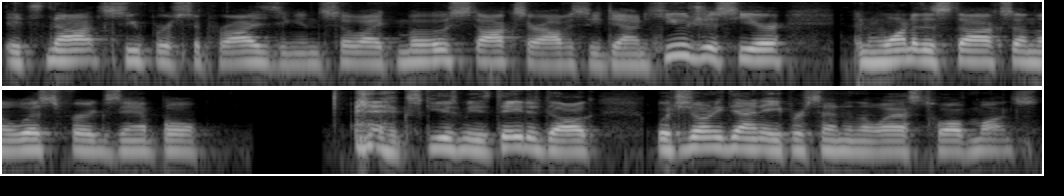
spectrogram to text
it's not super surprising. And so like most stocks are obviously down huge this year. And one of the stocks on the list, for example, excuse me, is Datadog, which is only down 8% in the last 12 months.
